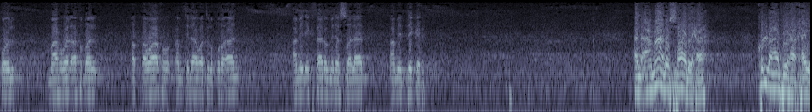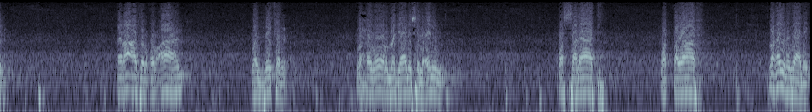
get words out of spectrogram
يقول ما هو الأفضل الطواف أم تلاوة القرآن؟ أم الإكثار من الصلاة أم الذكر؟ الأعمال الصالحة كلها فيها خير. قراءة القرآن والذكر وحضور مجالس العلم والصلاة والطواف وغير ذلك.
